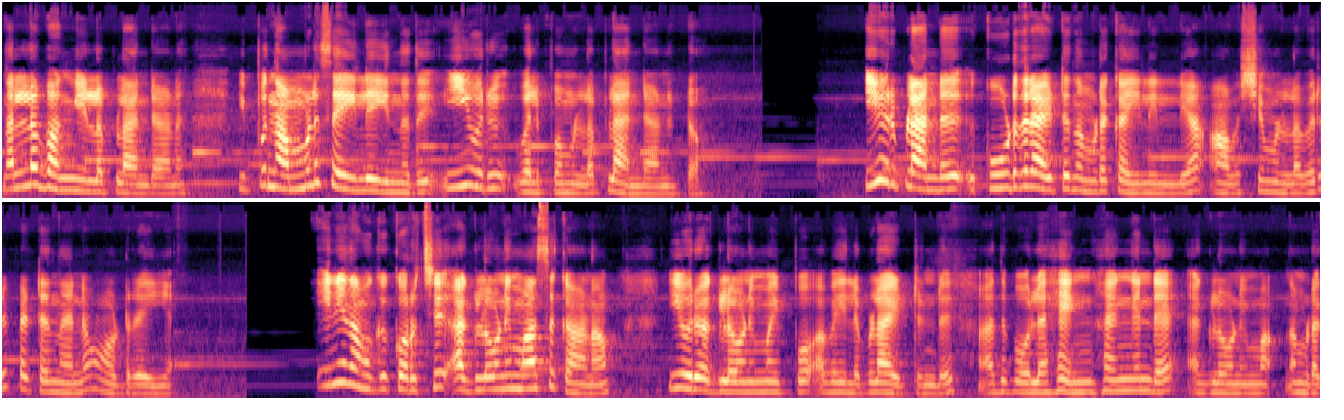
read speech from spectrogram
നല്ല ഭംഗിയുള്ള പ്ലാന്റ് ആണ്. ഇപ്പോൾ നമ്മൾ സെയിൽ ചെയ്യുന്നത് ഈ ഒരു വലുപ്പമുള്ള പ്ലാന്റ് ആണ് കേട്ടോ ഈ ഒരു പ്ലാന്റ് കൂടുതലായിട്ട് നമ്മുടെ കയ്യിലില്ല. ആവശ്യമുള്ളവർ പെട്ടെന്ന് തന്നെ ഓർഡർ ചെയ്യാം. ഇനി നമുക്ക് കുറച്ച് അഗ്ലോണിമാസ് കാണാം. ഈ ഒരു അഗ്ലോണിമ ഇപ്പോൾ അവൈലബിൾ ആയിട്ടുണ്ട്. അതുപോലെ ഹെങ് ഹെങ്ങിന്റെ അഗ്ലോണിമ നമ്മുടെ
